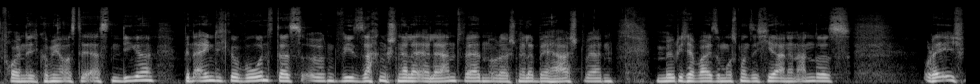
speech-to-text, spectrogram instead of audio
Freunde, ich komme hier aus der ersten Liga, bin eigentlich gewohnt, dass irgendwie Sachen schneller erlernt werden oder schneller beherrscht werden. Möglicherweise muss man sich hier an ein anderes oder ich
